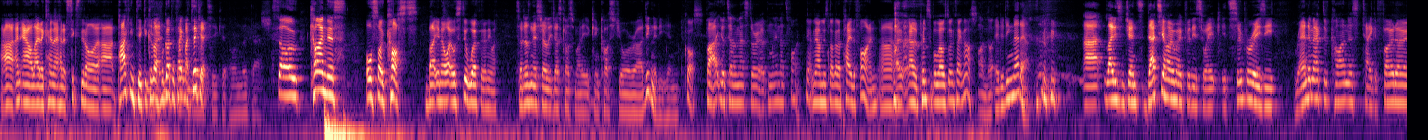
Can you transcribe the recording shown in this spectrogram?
Uh, an hour later, came out had a sixty dollar uh, parking ticket because I forgot to take my ticket. Ticket on the dash. So kindness also costs, but you know what? It was still worth it anyway. So it doesn't necessarily just cost money. It can cost your uh, dignity, and Of course. but you're telling that story openly, and that's fine. Yeah. Now I'm just not going to pay the fine uh, out of principle I was doing something nice. I'm not editing that out. uh, ladies and gents, that's your homework for this week. It's super easy. Random act of kindness. Take a photo,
